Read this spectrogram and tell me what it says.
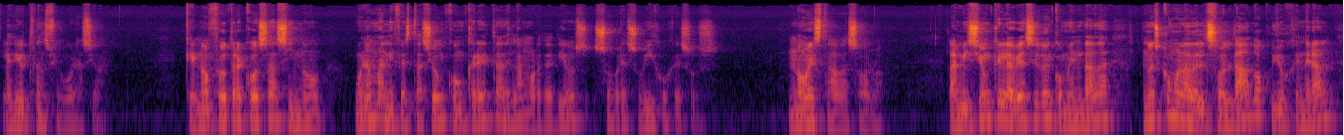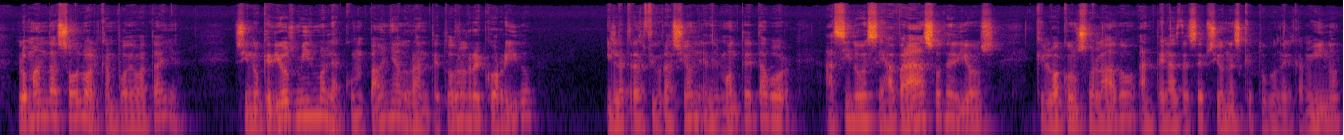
le dio transfiguración, que no fue otra cosa sino una manifestación concreta del amor de Dios sobre su Hijo Jesús. No estaba solo. La misión que le había sido encomendada no es como la del soldado cuyo general lo manda solo al campo de batalla, sino que Dios mismo le acompaña durante todo el recorrido y la transfiguración en el monte de Tabor ha sido ese abrazo de Dios que lo ha consolado ante las decepciones que tuvo en el camino,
